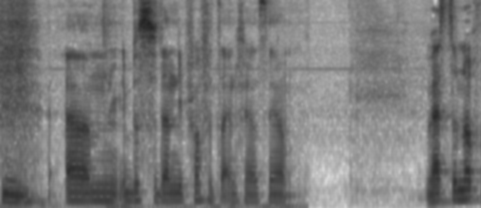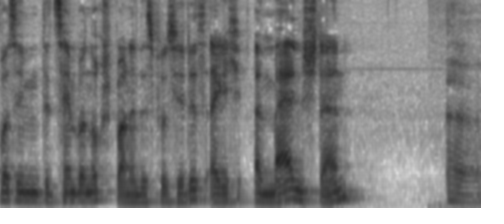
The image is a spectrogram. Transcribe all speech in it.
mhm. ähm, bis du dann die Profits einfährst, ja. Weißt du noch, was im Dezember noch Spannendes passiert ist? Eigentlich ein Meilenstein äh.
